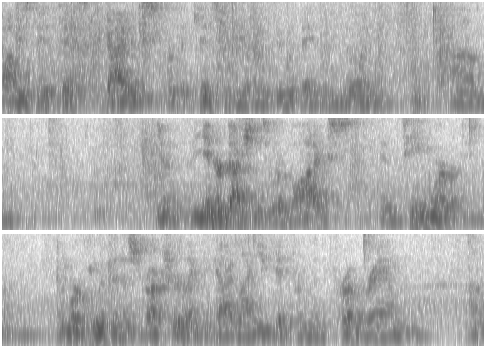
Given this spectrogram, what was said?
obviously it takes guidance for the kids to be able to do what they've been doing. Um, You know, the introduction to robotics and teamwork and working within a structure like the guidelines you get from the program, um,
